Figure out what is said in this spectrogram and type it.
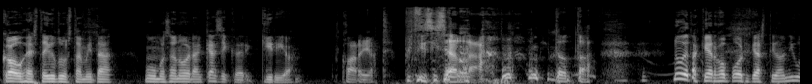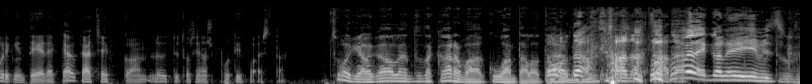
kauheista jutusta, mitä muun muassa Noidan käsikirja karjat piti sisällään. tota, Noita kerho podcasti on juurikin teille. Käykää tsekkaan. Löytyy tosiaan Spotifysta. Sullakin alkaa olemaan tuota karvaa kuvantalo täynnä. Ota, saata, saata. Meneekö ne ihmissusi?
